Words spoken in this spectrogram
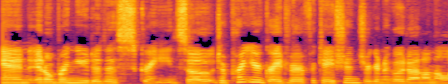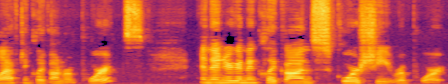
and it'll bring you to this screen. So to print your grade verifications, you're going to go down on the left and click on Reports. And then you're going to click on Score Sheet Report.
